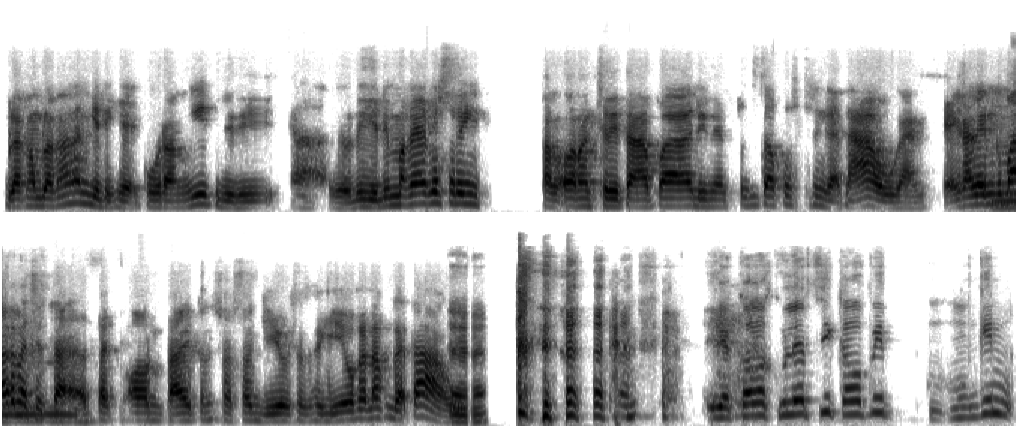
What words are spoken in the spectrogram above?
belakang-belakangan jadi kayak kurang gitu jadi ya yaudah jadi makanya aku sering kalau orang cerita apa di Netflix itu aku sering nggak tahu kan kayak kalian kemarin lah cerita Hmm. Attack on Titan Sasageo Sasageo kan aku nggak tahu Eh. Ya kalau aku lihat sih kau Pit mungkin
